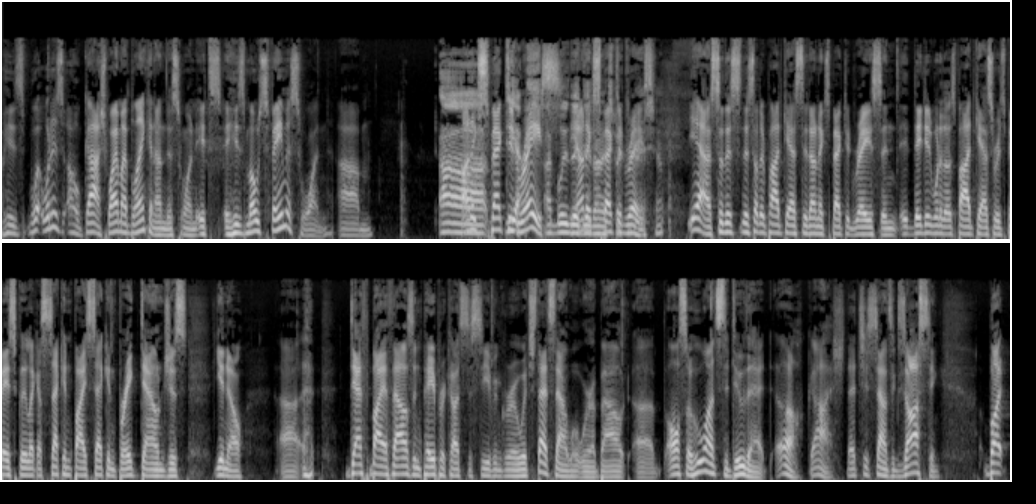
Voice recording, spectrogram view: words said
his what, what is oh gosh why am I blanking on this one? It's his most famous one, um, Uh, Unexpected yes, Race. I believe they the did Unexpected, Race. yeah. Yeah, so this this other podcast did Unexpected Race, and it, they did one of those podcasts where it's basically like a second by second breakdown, just you know. Uh, Death by a thousand paper cuts to Stephen Groo, which that's not what we're about. Uh, also, who wants to do that? Oh gosh, that just sounds exhausting. But,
